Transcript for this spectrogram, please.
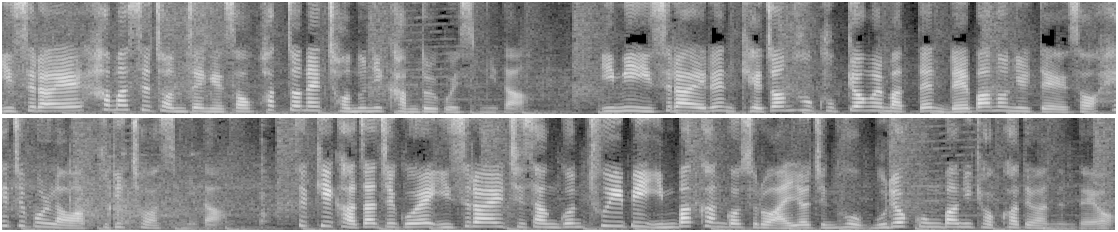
이스라엘 하마스 전쟁에서 확전의 전운이 감돌고 있습니다. 이미 이스라엘은 개전 후 국경을 맞댄 레바논 일대에서 헤즈볼라와 부딪혀왔습니다. 특히 가자지구에 이스라엘 지상군 투입이 임박한 것으로 알려진 후 무력 공방이 격화돼 왔는데요.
